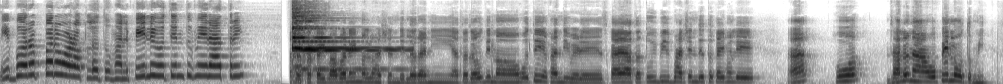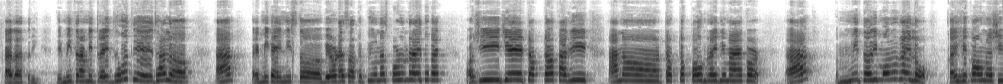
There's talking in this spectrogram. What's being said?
मी बरोबर ओळखलं तुम्हाला. पेले होते ना तुम्ही रात्री? आता काही बाबा नाही मला भाषण दिलं राणी. आता जाऊ दे ना होते एखादी वेळेस. काय आता तू बी भाषण देतो काही मले? हा? हो? झालं ना हो पेलो होतो मी काल रात्री. ते मित्रा मित्र इथं होते झालं. हा मी काही नुसतं बेवड्यासारखं पिऊनच पडून राहतो काय? अशी जे टकटक आली आणि टकटक पाहून राहिली माझ्याकडं. हा मी तरी म्हणून राहिलो काही हे पाहून अशी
